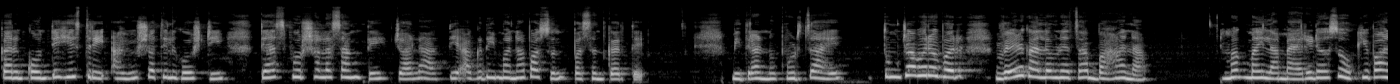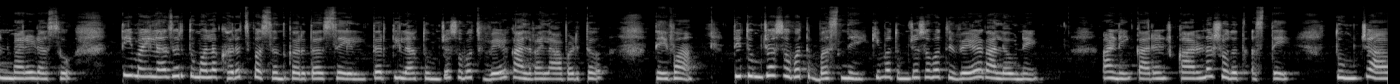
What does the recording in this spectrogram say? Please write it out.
कारण कोणतीही स्त्री आयुष्यातील गोष्टी त्याच पुरुषाला सांगते ज्याला ती अगदी मनापासून पसंत करते. मित्रांनो पुढचं आहे. तुमच्याबरोबर वेळ घालवण्याचा बहाणा मग महिला मॅरिड असो किंवा अनमॅरिड असो ती महिला जर तुम्हाला खरंच पसंत करत असेल तर तिला तुमच्यासोबत वेळ घालवायला आवडतं. तेव्हा ती तुमच्यासोबत बसणे किंवा तुमच्यासोबत वेळ घालवणे आणि कारण कारणं शोधत असते. तुमच्या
